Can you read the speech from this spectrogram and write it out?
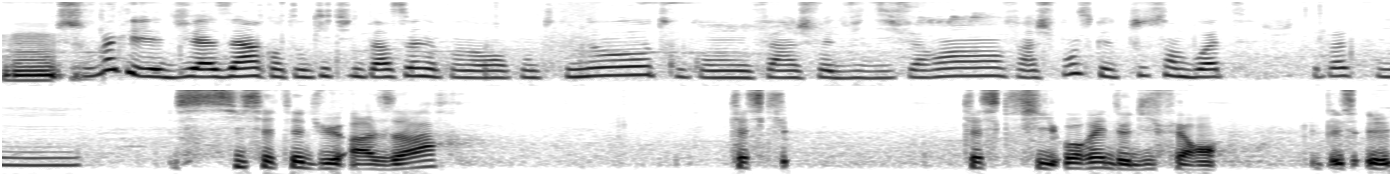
Hmm, Je trouve pas qu'il y ait du hasard quand on quitte une personne et qu'on en rencontre une autre ou qu'on fait un choix de vie différent. Enfin, je pense que tout s'emboîte. Je sais pas si. si c'était du hasard, qu'est-ce qui, qu'est-ce qui aurait de différent? Et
